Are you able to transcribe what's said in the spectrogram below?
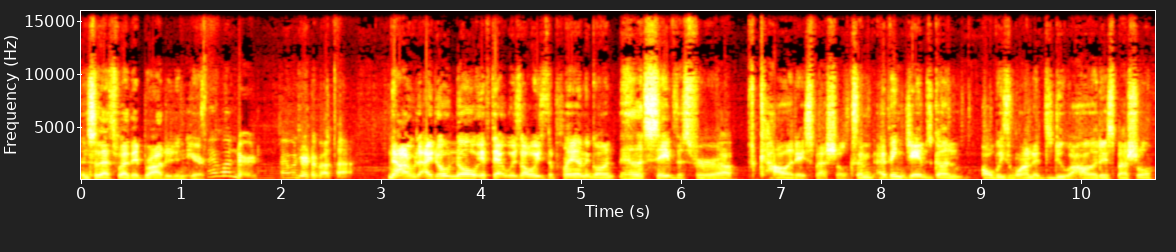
And so that's why they brought it in here. I wondered. I wondered about that. Now, I, would, I don't know if that was always the plan. They're going, eh, let's save this for a holiday special. Because I think James Gunn always wanted to do a holiday special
